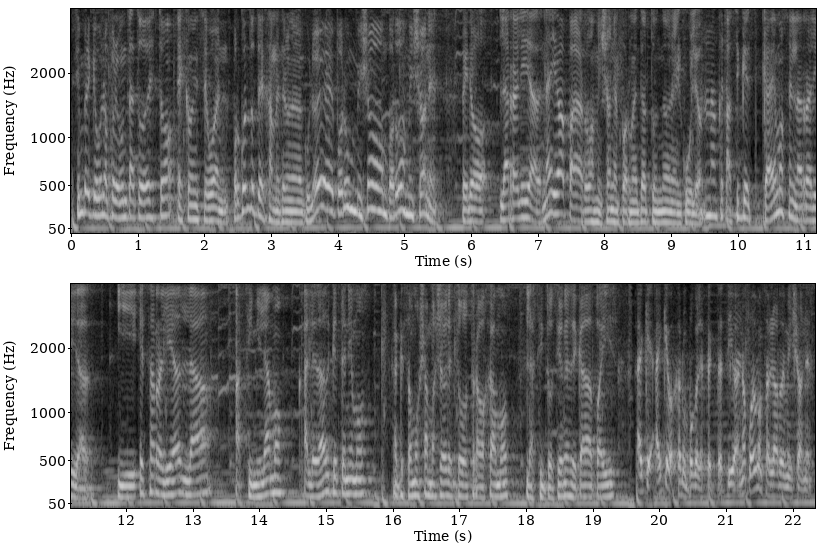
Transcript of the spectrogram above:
Siempre que uno pregunta todo esto, es como dice, bueno, ¿por cuánto te dejas meter uno en el culo? Eh, por un millón, por dos millones. Pero la realidad, nadie va a pagar dos millones por meterte un dedo en el culo. No creo. Así que caemos en la realidad y esa realidad la asimilamos a la edad que tenemos, a que somos ya mayores, todos trabajamos, las situaciones de cada país. Hay que, hay que bajar un poco la expectativa, no podemos hablar de millones.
